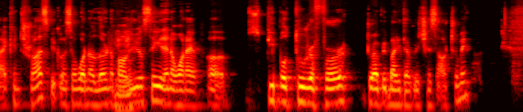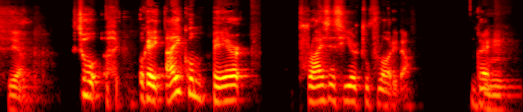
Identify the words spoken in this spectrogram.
I can trust because I want to learn about Mhm. real estate and I want to have uh, people to refer to everybody that reaches out to me. Yeah. So, okay, I compare prices here to Florida. Okay. Mhm.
